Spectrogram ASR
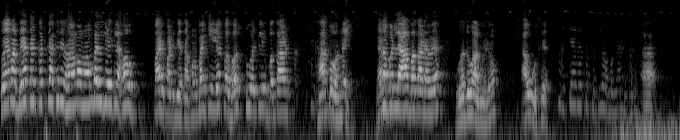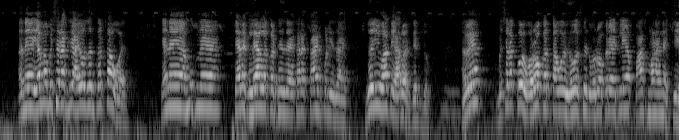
તો એના બે ત્રણ કટકા કરીને આમાં અંબાવી દે એટલે હાવ પાર પાડી દેતા. પણ બાકી એક વસ્તુ એટલી બગાડ થાતો નહીં. એના બદલે આ બગાડ હવે વધવા મળ્યો આવું છે. અત્યારે તો કેટલો બગાડ કરે હા. અને એમાં બિચારા જે આયોજન કરતા હોય, એને અમુકને ક્યારેક લે લકડ થઈ જાય, ક્યારેક તાણ પડી જાય. જો એ વાત હારો કરી દઉં. હવે બિચારા કોઈ વરો કરતા હોય, વ્યવસ્થિત વરો કરે એટલે પાંચ માણાને કે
